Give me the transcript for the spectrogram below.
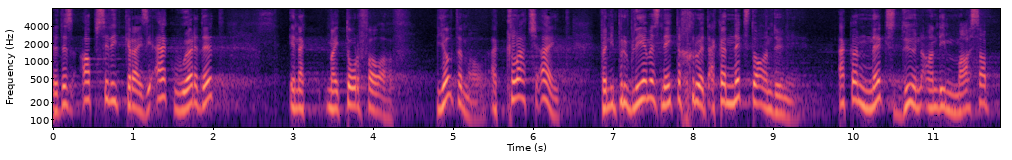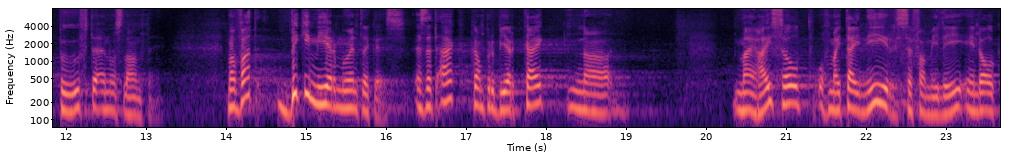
Dit is absoluut crazy. Ek hoor dit en ek my torval af heeltemal. Ek klats uit want die probleem is net te groot. Ek kan niks daaraan doen nie. Ek kan niks doen aan die massa behoeftes in ons land nie. Maar wat bietjie meer moontlik is, is dat ek kan probeer kyk na my huishulp of my tuinier se familie en dalk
